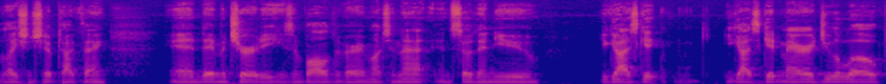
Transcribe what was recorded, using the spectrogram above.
relationship type thing, and immaturity. He's involved very much in that, and so then you, you guys get, you guys get married, you elope,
